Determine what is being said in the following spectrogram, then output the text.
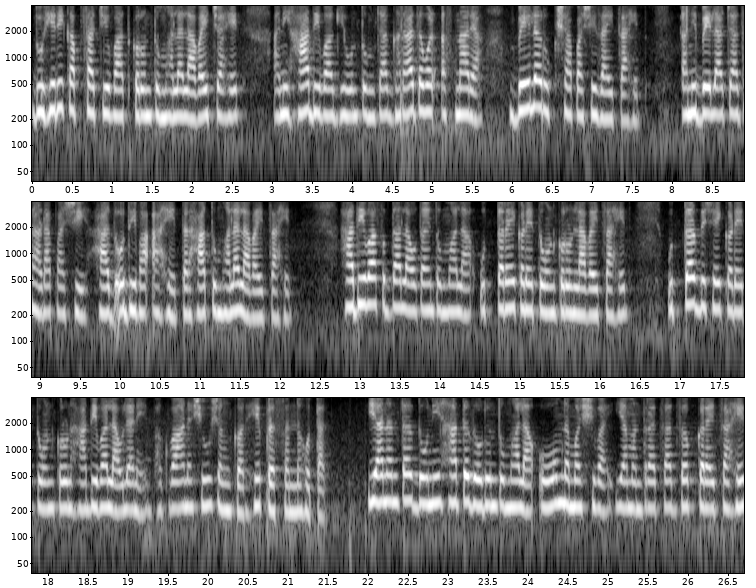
दुहेरी कापसाची वात करून तुम्हाला लावायची आहेत आणि हा दिवा घेऊन तुमच्या घराजवळ असणाऱ्या बेलवृक्षापाशी जायचं आहेत आणि बेलाच्या झाडापाशी हा जो दिवा आहे तर हा तुम्हाला लावायचा आहे. हा दिवासुद्धा लावताना तुम्हाला उत्तरेकडे तोंड करून लावायचा आहे. उत्तर दिशेकडे तोंड करून हा दिवा लावल्याने भगवान शिवशंकर हे प्रसन्न होतात. यानंतर दोन्ही हात जोडून तुम्हाला ओम नमः शिवाय या मंत्राचा जप करायचा आहे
